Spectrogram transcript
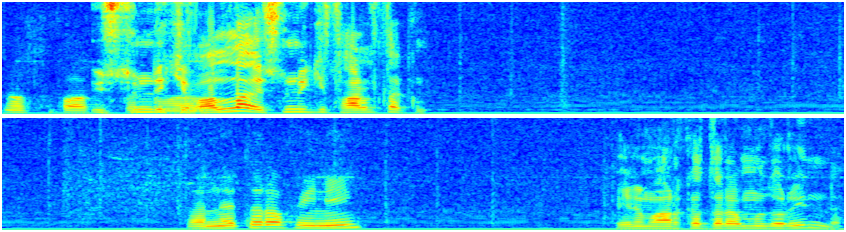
Nasıl farklı? Üstümdeki takım abi? vallahi üstümdeki farklı takım. Ben ne tarafa ineyim? Benim arka tarafıma doğru in de.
